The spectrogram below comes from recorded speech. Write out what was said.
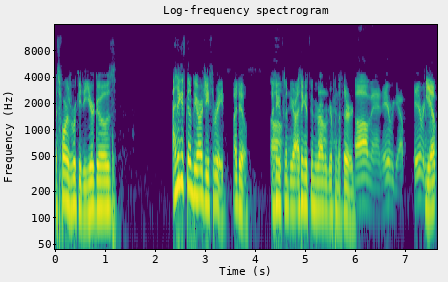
As far as rookie of the year goes, I think it's gonna be RG three. I do. I think Oh, it's gonna be I think it's gonna be Robert Oh, Griffin the third. Oh man, here we go. Here we go.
